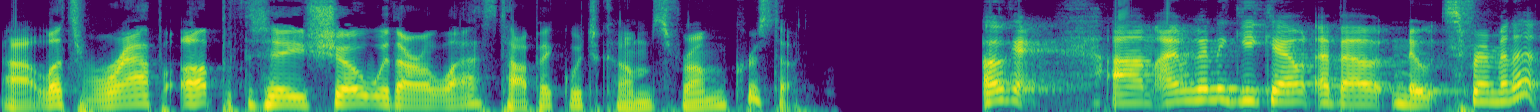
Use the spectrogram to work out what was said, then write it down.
Uh, let's wrap up today's show with our last topic, which comes from Krista. Okay, um, I'm going to geek out about Notes for a minute.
